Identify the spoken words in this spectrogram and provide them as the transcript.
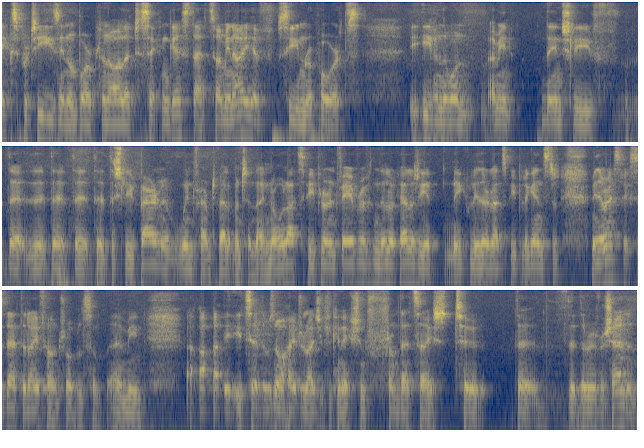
expertise in An Bord Pleanála to second guess that. So I mean, I have seen reports, even the one. I mean, the Inchleave, the the the the the, the Schlieve Barna wind farm development, and I know lots of people are in favour of it in the locality. Equally, there are lots of people against it. I mean, there are aspects of that that I found troublesome. I mean, it said there was no hydrological connection from that site to the the, the River Shannon.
